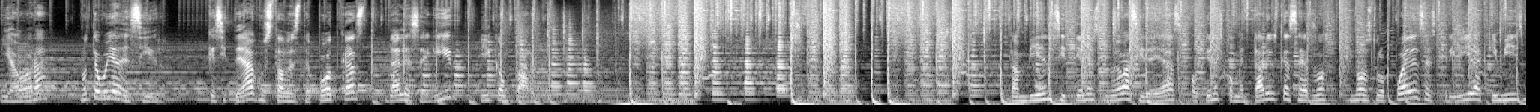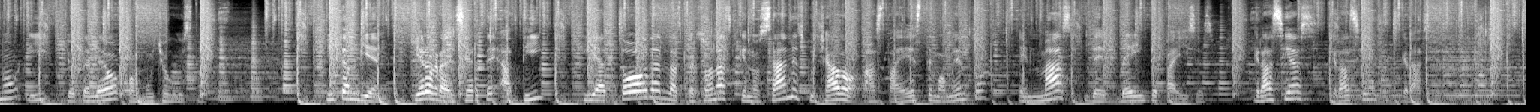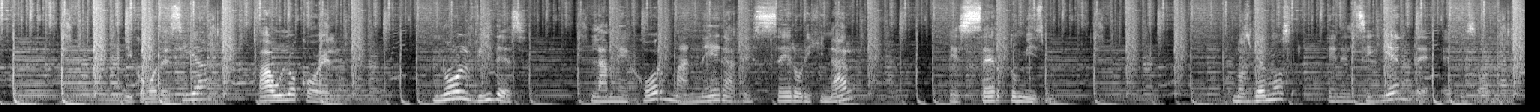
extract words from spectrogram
Y ahora, no te voy a decir que si te ha gustado este podcast, dale seguir y comparte. También si tienes nuevas ideas o tienes comentarios que hacernos, nos lo puedes escribir aquí mismo y yo te leo con mucho gusto. Y también quiero agradecerte a ti y a todas las personas que nos han escuchado hasta este momento en más de 20 países. Gracias, gracias, gracias. Y como decía Paulo Coelho, no olvides, la mejor manera de ser original es ser tú mismo. Nos vemos en el siguiente episodio.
